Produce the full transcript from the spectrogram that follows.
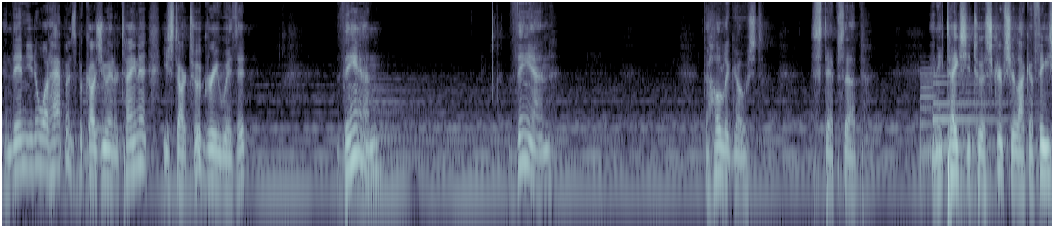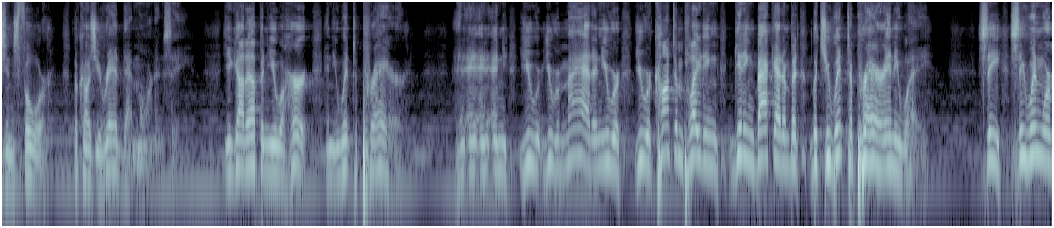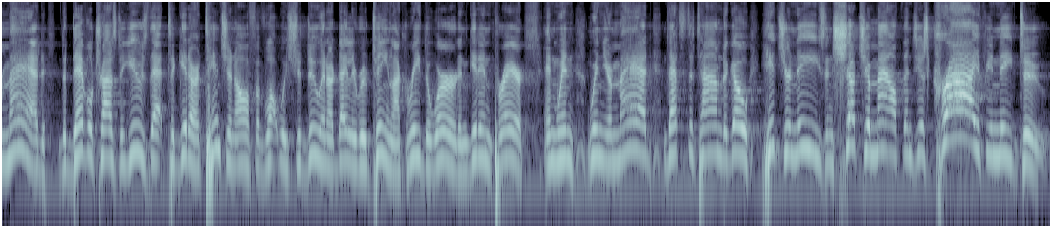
And then you know what happens? Because you entertain it, you start to agree with it. Then, then the Holy Ghost steps up and he takes you to a scripture like Ephesians 4 because you read that morning, see. you got up and you were hurt and you went to prayer. And, and, and you, were, you were mad and you were, you were contemplating getting back at him, but, but you went to prayer anyway. See, see, when we're mad, the devil tries to use that to get our attention off of what we should do in our daily routine, like read the word and get in prayer. And when when you're mad, that's the time to go hit your knees and shut your mouth and just cry if you need to.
